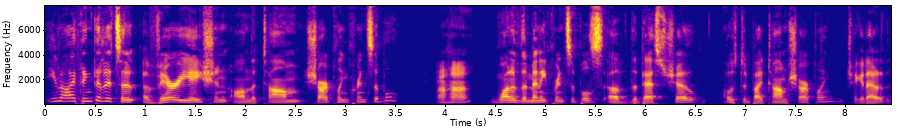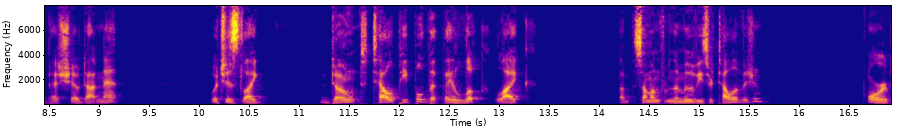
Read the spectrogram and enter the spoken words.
You know, I think that it's a, a variation on the Tom Scharpling principle. Uh huh. One of the many principles of The Best Show, hosted by Tom Scharpling. Check it out at thebestshow.net, which is like, don't tell people that they look like uh, someone from the movies or television or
